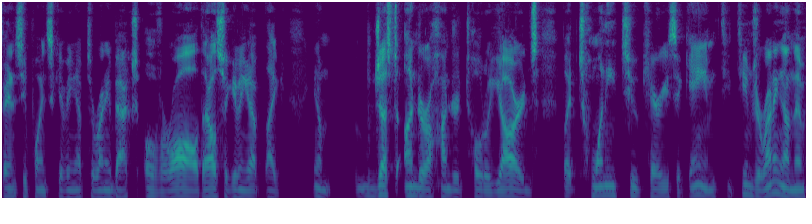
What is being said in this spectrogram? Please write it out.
fantasy points giving up to running backs overall. They're also giving up like, you know, just under 100 total yards, but 22 carries a game. T- teams are running on them.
